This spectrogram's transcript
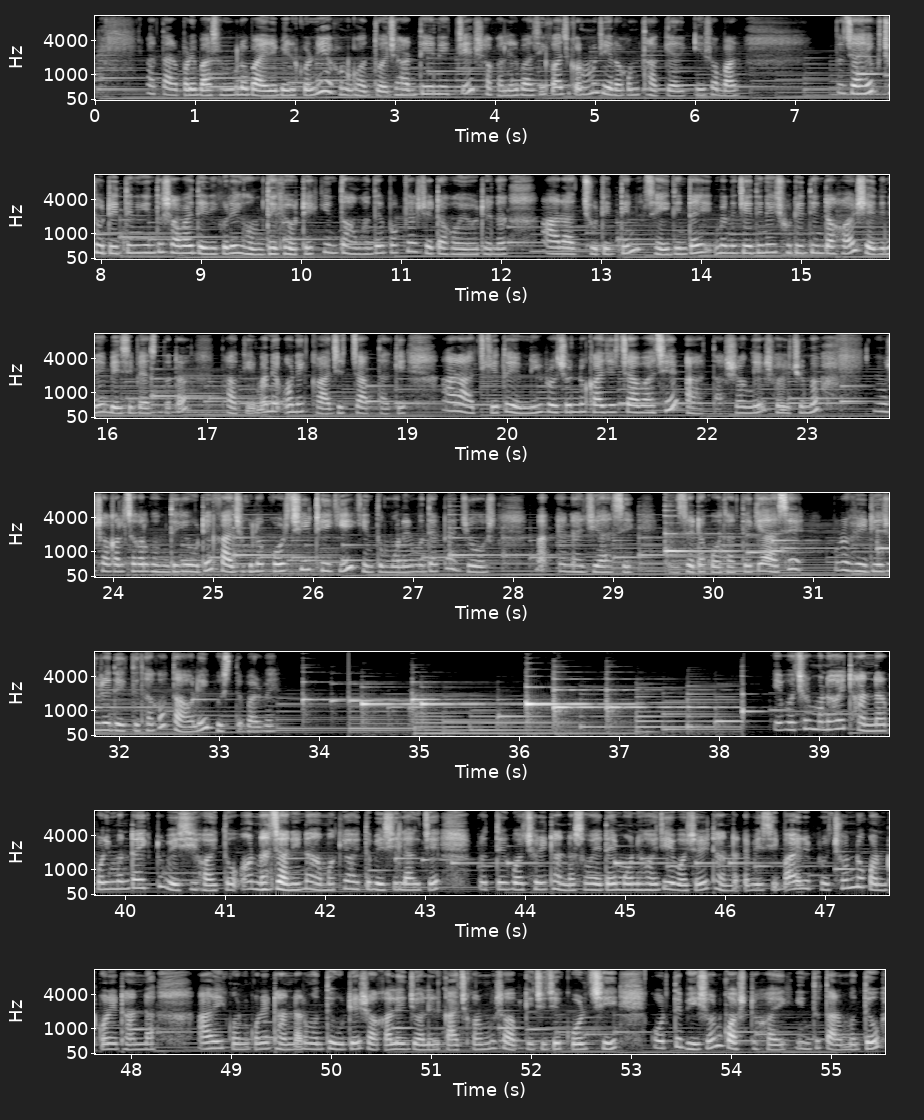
আর তারপরে বাসনগুলো বাইরে বের করে নিয়ে এখন ঘর দুয়ার ঝাড় দিয়ে নিচ্ছে। সকালের বাসি কাজকর্ম যেরকম থাকে আর কি সবার। তো যাই হোক, ছুটির দিন কিন্তু সবাই দেরি করেই ঘুম থেকে ওঠে, কিন্তু আমাদের পক্ষে আর সেটা হয়ে ওঠে না। আর আজ ছুটির দিন, সেই দিনটাই মানে যেদিনেই ছুটির দিনটা হয় সেই দিনেই বেশি ব্যস্ততা থাকে মানে অনেক কাজের চাপ থাকে। আর আজকে তো এমনিই প্রচণ্ড কাজের চাপ আছে, আর তার সঙ্গে সেই জন্য সকাল সকাল ঘুম থেকে উঠে কাজগুলো করছি ঠিকই, কিন্তু মনের মধ্যে একটা জোশ বা এনার্জি আসে। সেটা কোথা থেকে আসে, পুরো ভিডিও জুড়ে দেখতে থাকো, তাহলেই বুঝতে পারবে। এবছর মনে হয় ঠান্ডার পরিমাণটা একটু বেশি হয়তো। না, জানি না, আমাকে হয়তো বেশি লাগছে। প্রত্যেক বছরই ঠান্ডার সময় এটাই মনে হয় যে এবছরই ঠান্ডাটা বেশি। বাইরে প্রচণ্ড কনকনে ঠান্ডা। আর এই কনকনে ঠান্ডার মধ্যে উঠে সকালে জলের কাজকর্ম সব কিছু যে করছি, করতে ভীষণ কষ্ট হয়। কিন্তু তার মধ্যেও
